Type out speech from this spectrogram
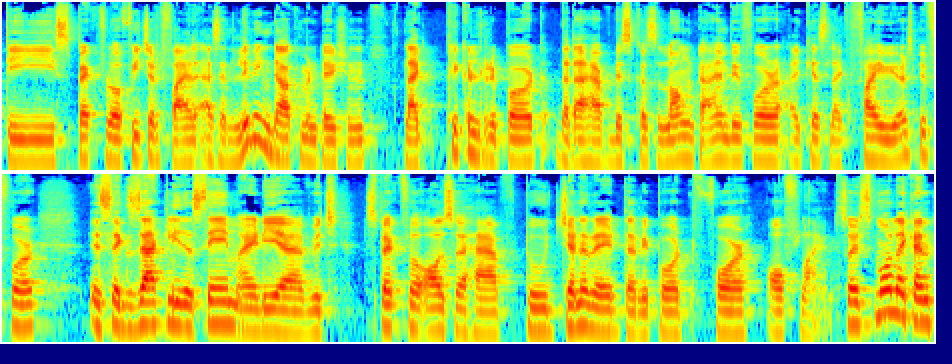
the SpecFlow feature file as a living documentation like pickled report that I have discussed a long time before, I guess like five years before, is exactly the same idea which SpecFlow also have to generate the report for offline. So it's more like an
